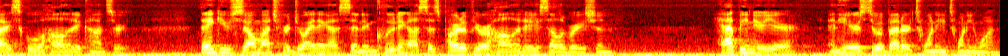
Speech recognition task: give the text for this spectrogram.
High School Holiday Concert. Thank you so much for joining us and including us as part of your holiday celebration. Happy New Year, and here's to a better 2021.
